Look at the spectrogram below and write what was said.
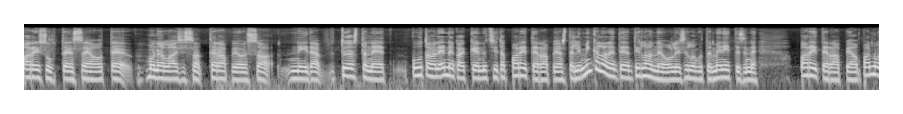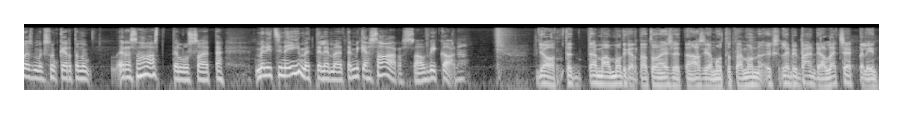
parisuhteessa ja olette monenlaisissa terapioissa niitä työstäneet. Puhutaan ennen kaikkea nyt siitä pariterapiasta. Eli minkälainen teidän tilanne oli silloin, kun te menitte sinne pariterapiaan? Panu esimerkiksi on kertonut erässä haastattelussa, että menit sinne ihmettelemään, että mikä Saarassa on vikana. Joo, t- tämä on monta kertaa tuonut esille tämän asian, mutta tämä mun yksi lempibändi on Led Zeppelin.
